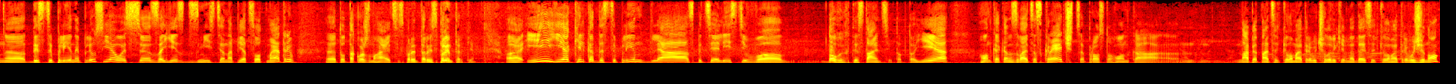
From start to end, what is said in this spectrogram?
е, дисципліни. Плюс є ось е, заїзд з місця на 500 метрів. Тут також змагаються спринтери і спринтерки. І є кілька дисциплін для спеціалістів довгих дистанцій. Тобто є гонка, яка називається Scratch, це просто гонка на 15 кілометрів у чоловіків, на 10 кілометрів у жінок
